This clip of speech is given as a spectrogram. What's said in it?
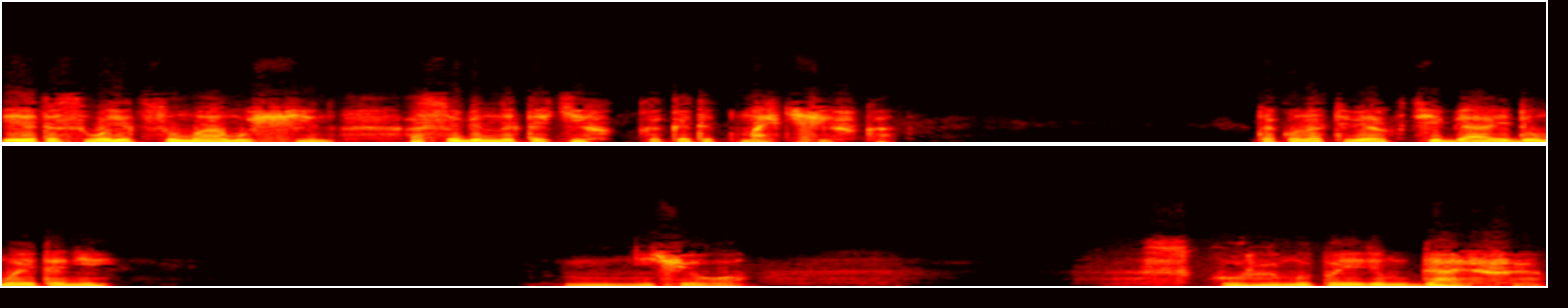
И это сводит с ума мужчин, особенно таких, как этот мальчишка. Так он отверг тебя и думает о ней? Ничего. Скоро мы поедем дальше,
